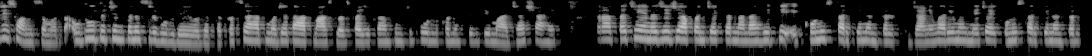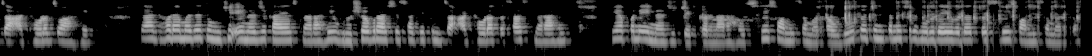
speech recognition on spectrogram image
श्री स्वामी समर्थ. अवधूत चिंतन श्री गुरुदेव दत्त कसे आहात? मजेत आहात? ना असलंच पाहिजे. कारण तुमची पूर्ण कनेक्टिव्हिटी माझ्याशी आहे. तर आताची एनर्जी जी आपण चेक करणार आहे ती एकोणीस तारखेनंतर जानेवारी महिन्याच्या एकोणीस तारखेनंतरचा आठवडा जो आहे त्या आठवड्यामध्ये तुमची एनर्जी काय असणार आहे? वृषभ राशीसाठी तुमचा आठवडा कसा असणार आहे? हे आपण एनर्जी चेक करणार आहोत. श्री स्वामी समर्थ. अवधूत चिंतन श्री गुरुदेव दत्त श्री स्वामी समर्थ.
